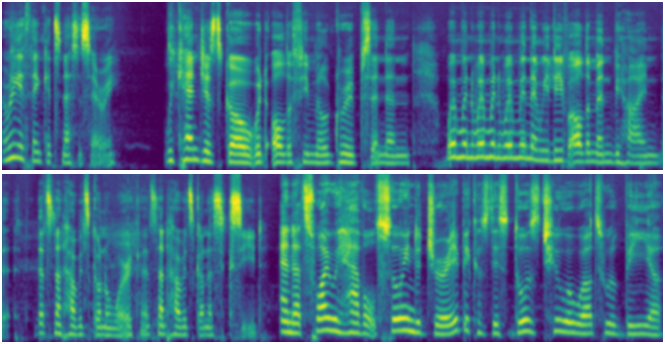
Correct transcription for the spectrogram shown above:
I really think it's necessary. We can't just go with all the female groups and then women, women, women, and we leave all the men behind. That's not how it's going to work, and that's not how it's going to succeed. And that's why we have also in the jury, because this, those two awards will be uh,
